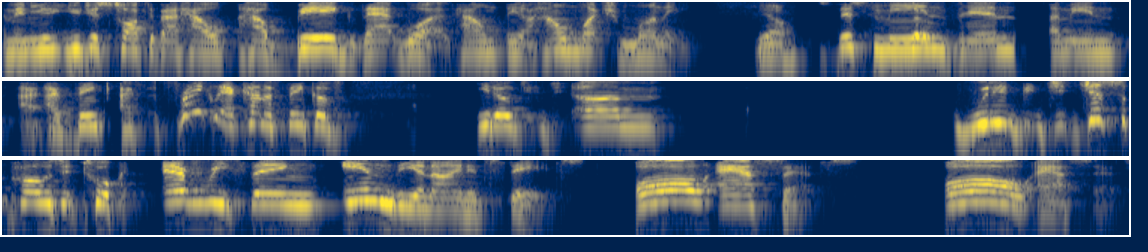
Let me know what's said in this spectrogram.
I mean, you, you just talked about how, how big that was, how you know how much money. Yeah. Does this mean then? I mean, I, I think, I, frankly, I kind of think of you know, um, would it be, just suppose it took everything in the United States, all assets, all assets,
